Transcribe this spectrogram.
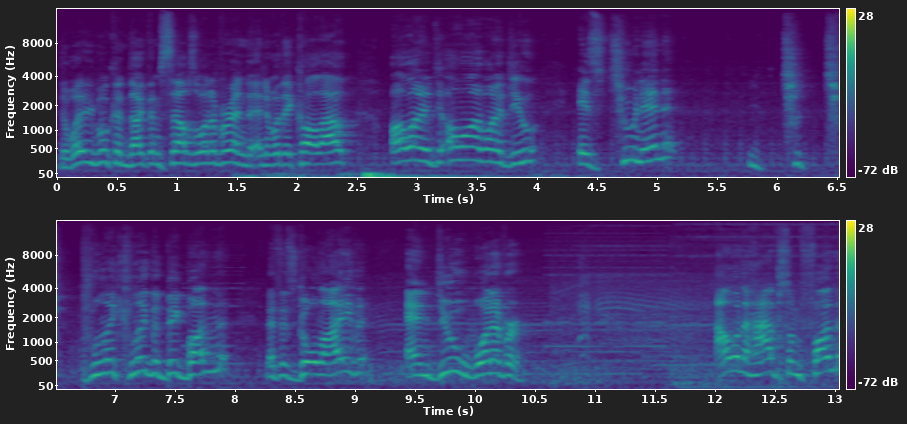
the way people conduct themselves, whatever, and, and what they call out. All I want to do, all I want to do is tune in, click, click the big button that says go live, and do whatever. I want to have some fun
